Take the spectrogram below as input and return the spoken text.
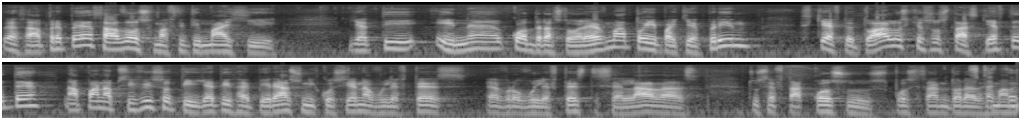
Δεν θα έπρεπε. Θα δώσουμε αυτή τη μάχη γιατί είναι κόντρα στο ρεύμα. Το είπα και πριν. Σκέφτεται το άλλος και σωστά σκέφτεται να πάω να ψηφίσω τι. Γιατί θα επηρεάσουν 21 βουλευτές, ευρωβουλευτές της Ελλάδας, τους 700, πόσοι θα είναι τώρα, 702 δεν θυμάμαι.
